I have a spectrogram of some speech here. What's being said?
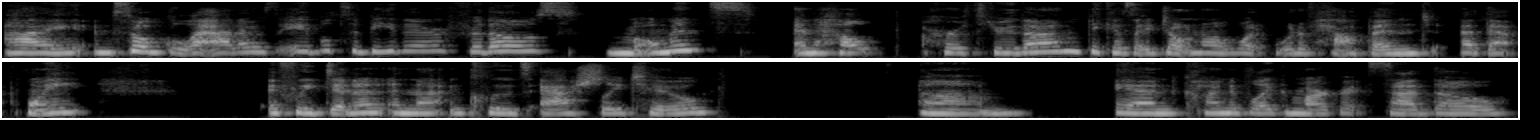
I am so glad I was able to be there for those moments and help her through them because I don't know what would have happened at that point if we didn't, and that includes Ashley too. Um, and kind of like Margaret said, though,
